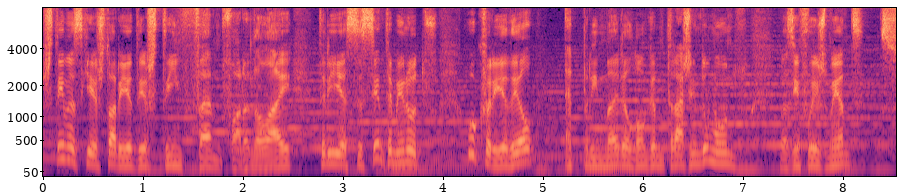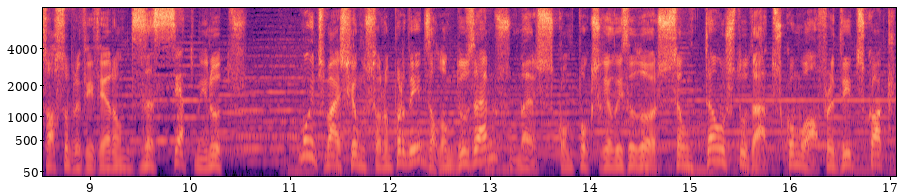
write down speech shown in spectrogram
Estima-se que a história deste infame fora da lei teria 60 minutos, o que faria dele a primeira longa-metragem do mundo, mas infelizmente só sobreviveram 17 minutos. Muitos mais filmes foram perdidos ao longo dos anos, mas como poucos realizadores são tão estudados como Alfred Hitchcock,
